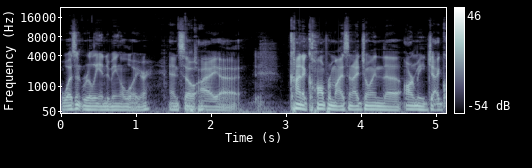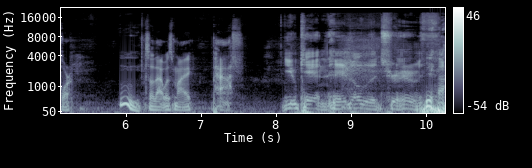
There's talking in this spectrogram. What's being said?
I wasn't really into being a lawyer, and so I uh, kind of compromised and I joined the Army JAG Corps. So that was my path. You can't handle the truth. Yeah,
